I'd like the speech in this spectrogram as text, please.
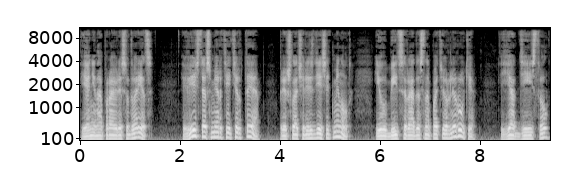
и они направились во дворец. Весть о смерти Терте пришла через десять минут, и убийцы радостно потерли руки. Яд действовал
